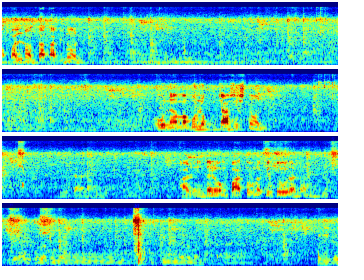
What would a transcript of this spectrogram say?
kapal nun, tatag nun. Una mabulok yung chassis nun. Sa akin yun. Ano yung dalawang patong na pintura nun. Ewan ko lang ng itim na naman. Ah, Palitin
